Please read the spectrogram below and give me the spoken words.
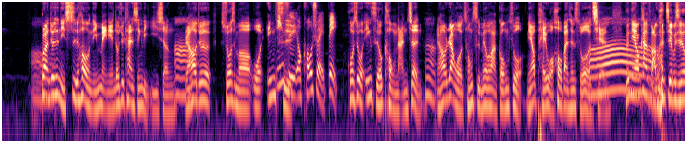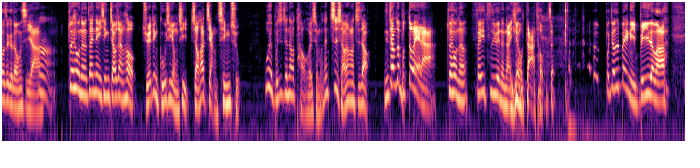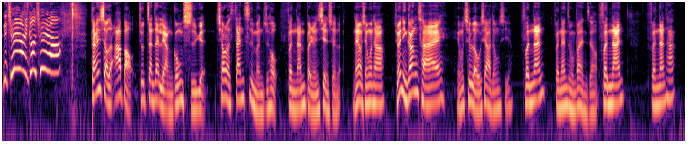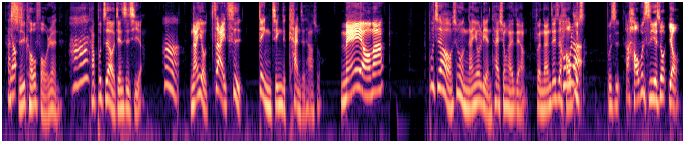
不然就是你事后你每年都去看心理医生，嗯、然后就是说什么我因此，因此有口水病，或是我因此有恐难症，嗯、然后让我从此没有办法工作，你要赔我后半生所有钱，可、嗯、你要看法官接不接受这个东西啊。嗯、最后呢，在内心交战后，决定鼓起勇气找他讲清楚。我也不是真的要讨回什么，但至少让他知道你这样做不对啦。最后呢，非自愿的男友大头症，不就是被你逼的吗？你去啊，你给我去啊！胆小的阿宝就站在两公尺远，敲了三次门之后，粉男本人现身了。男友先问他：“请问你刚才有没有吃楼下的东西啊？”粉男，粉男怎么办？你知道？粉男，粉男他他矢口否认啊，他不知道有监视器啊。哼，男友再次定睛的看着他说：“没有吗？不知道是我男友脸太凶还是怎样？”粉男这次毫不不是他毫不迟疑说有。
